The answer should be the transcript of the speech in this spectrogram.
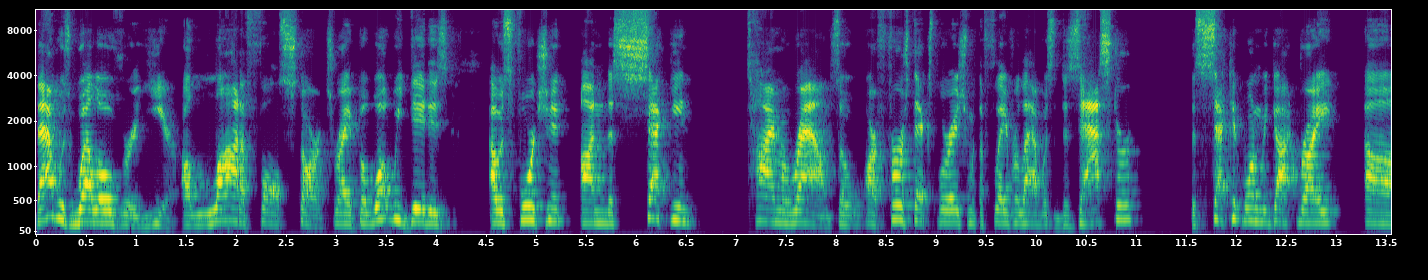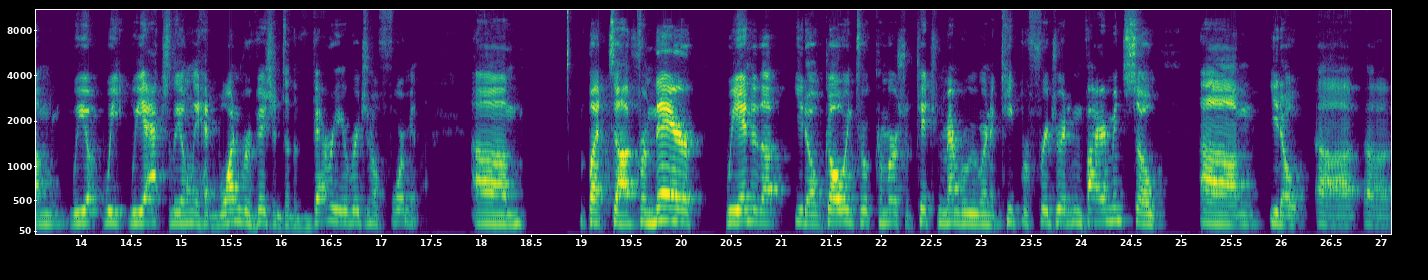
that was well over a year, a lot of false starts, right? But what we did is I was fortunate on the second time around. So our first exploration with the Flavor Lab was a disaster. The second one we got right. Um, we we we actually only had one revision to the very original formula. Um, but uh, from there, we ended up, you know, going to a commercial kitchen. Remember, we were in a keep refrigerated environment. So, um, you know, uh, uh,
